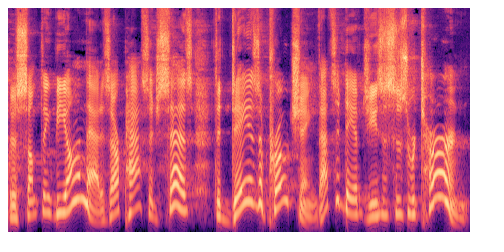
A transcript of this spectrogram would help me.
There's something beyond that. As our passage says, the day is approaching. That's a day of Jesus' return.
